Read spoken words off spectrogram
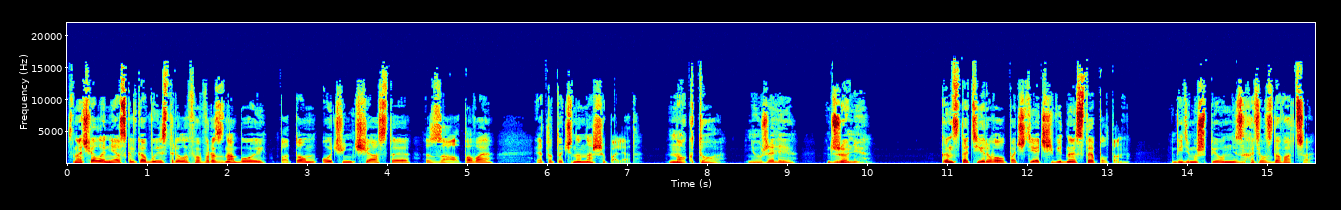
Сначала несколько выстрелов в разнобой, потом очень частое, залповое. Это точно наши палят. Но кто? Неужели Джонни? Констатировал почти очевидное Степлтон. Видимо, шпион не захотел сдаваться.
